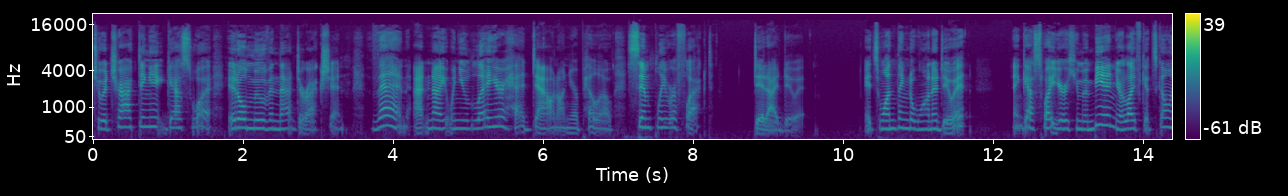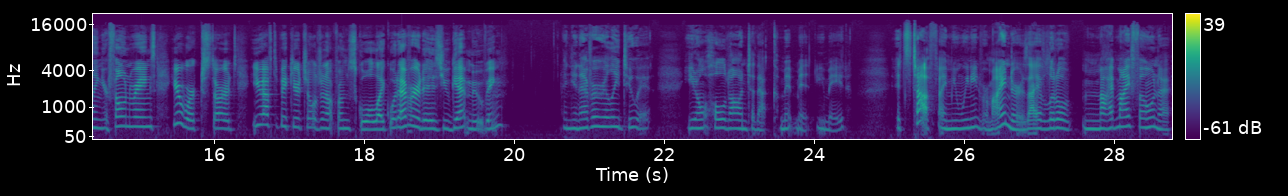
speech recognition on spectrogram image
to attracting it, guess what? It'll move in that direction. Then, at night, when you lay your head down on your pillow, simply reflect Did I do it? It's one thing to want to do it. And guess what? You're a human being. Your life gets going. Your phone rings. Your work starts. You have to pick your children up from school. Like, whatever it is, you get moving. And you never really do it. You don't hold on to that commitment you made. It's tough. I mean, we need reminders. I have little, I have my phone at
